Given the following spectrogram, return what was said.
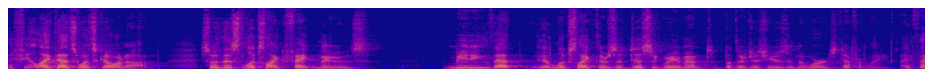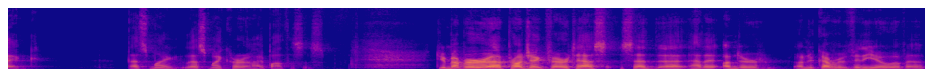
I feel like that's what's going on. So, this looks like fake news meaning that it looks like there's a disagreement, but they're just using the words differently, I think. That's my, that's my current hypothesis. Do you remember uh, Project Veritas said uh, had an under, undercover video of a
